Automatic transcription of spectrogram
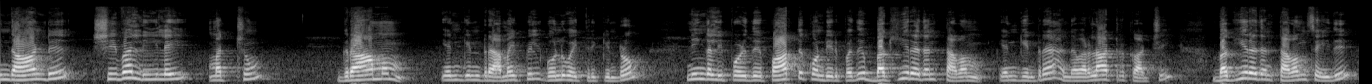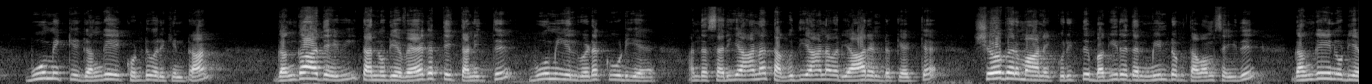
இந்த ஆண்டு சிவலீலை மற்றும் கிராமம் என்கின்ற அமைப்பில் கொலு வைத்திருக்கின்றோம். நீங்கள் இப்பொழுது பார்த்து கொண்டிருப்பது பகீரதன் தவம் என்கின்ற அந்த வரலாற்று காட்சி. பகீரதன் தவம் செய்து பூமிக்கு கங்கையை கொண்டு வருகின்றான். கங்காதேவி தன்னுடைய வேகத்தை தணித்து பூமியில் விடக்கூடிய அந்த சரியான தகுதியானவர் யார் என்று கேட்க சிவபெருமானை குறித்து பகீரதன் மீண்டும் தவம் செய்து கங்கையினுடைய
